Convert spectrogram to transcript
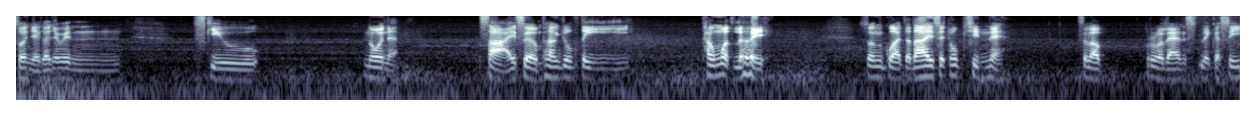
ส่วนใหญ่ก็จะเป็นสกิล โน่นน่ะสายเสริมพลังโจมตีทั้งหมดเลย จนกว่าจะได้เซต6ชิ้นเนี่ยสำหรับ Roland Legacy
